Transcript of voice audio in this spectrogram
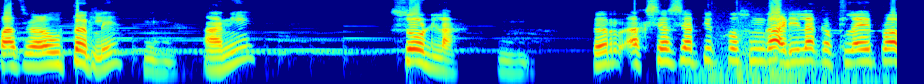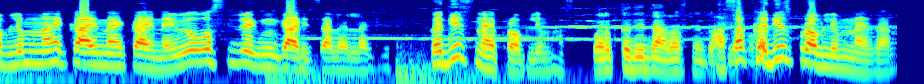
पाच वेळा उतरले आणि सोडला. तर अक्षरशः तिथपासून गाडीला कसलाही प्रॉब्लेम नाही काय नाही काय नाही. व्यवस्थित एकदम गाडी चालायला लागली. कधीच नाही प्रॉब्लेम परत कधी झालाच नाही असा कधीच प्रॉब्लेम नाही झाला.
